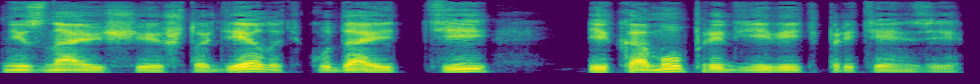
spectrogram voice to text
не знающие, что делать, куда идти и кому предъявить претензии.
